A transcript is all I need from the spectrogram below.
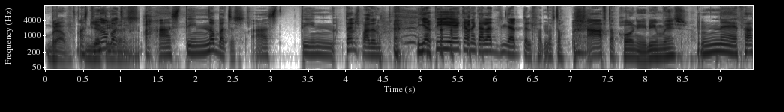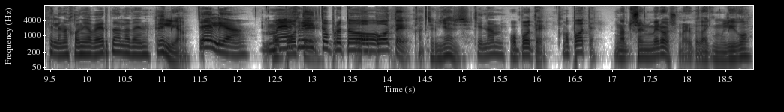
Μπράβο. Αστυνόμπατσο. Γιατί ήταν- Αστυνόμπατσο. Αστυν... Τέλος πάντων. Γιατί έκανε καλά τη δουλειά του, τέλος πάντων αυτό. Α, αυτό. Χώνει ρήμες. Ναι, θα ήθελε να χωνεί αβέρτα, αλλά δεν. Τέλεια. Τέλεια. Μέχρι Οπότε, το πρωτό. Οπότε. Κάτσε, βιάζει. Συγγνώμη. Οπότε. Οπότε. Να τους ενημερώσουμε, ρε παιδάκι μου, λίγο.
